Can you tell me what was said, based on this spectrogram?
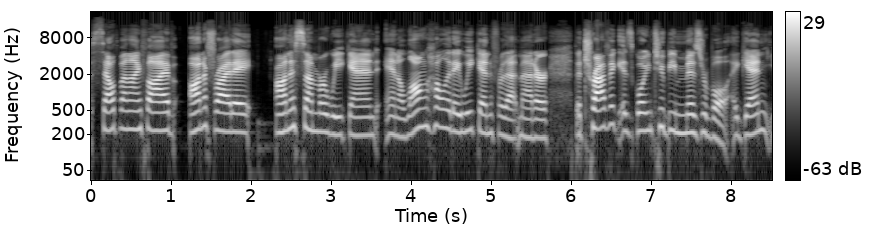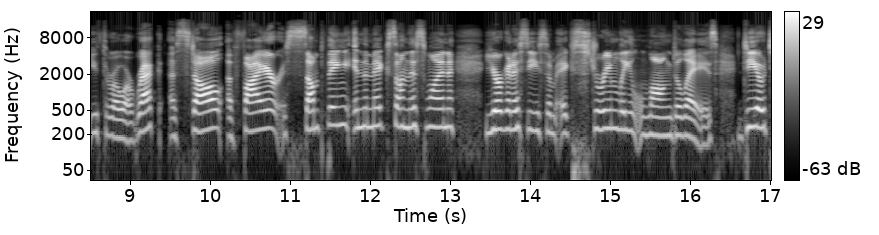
southbound I 5 on a Friday, on a summer weekend and a long holiday weekend for that matter, the traffic is going to be miserable. Again, you throw a wreck, a stall, a fire, something in the mix on this one, you're going to see some extremely long delays. DOT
